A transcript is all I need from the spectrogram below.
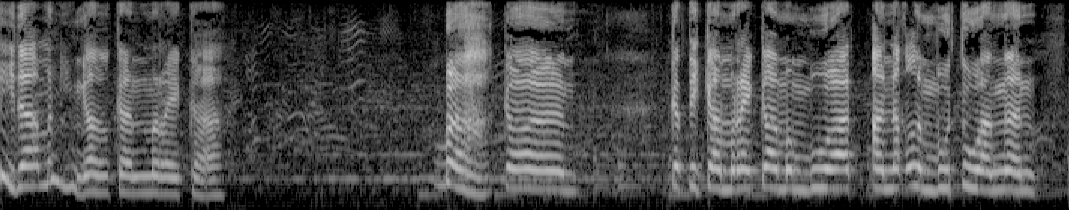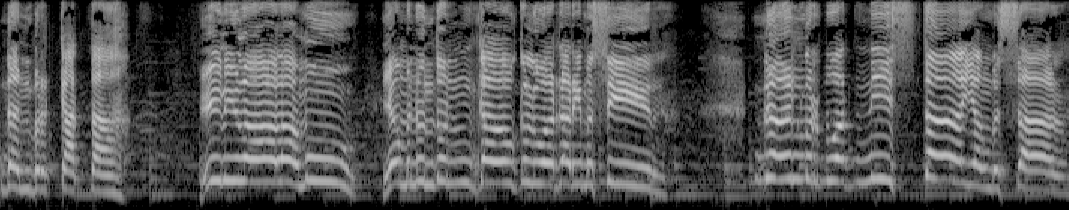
tidak meninggalkan mereka Bahkan ketika mereka membuat anak lembu tuangan dan berkata, Inilah Allahmu yang menuntun engkau keluar dari Mesir dan berbuat nista yang besar.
